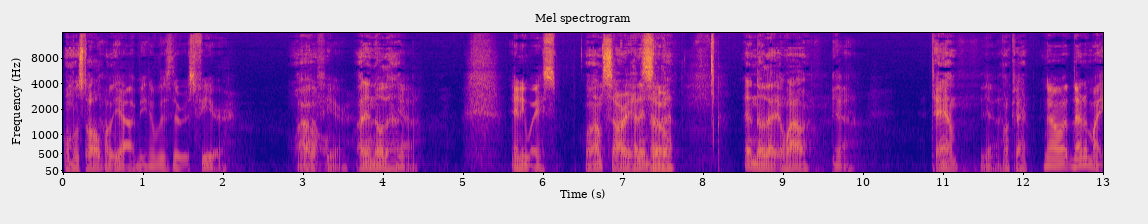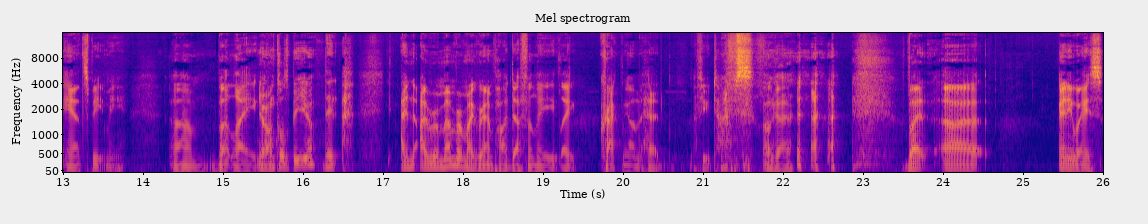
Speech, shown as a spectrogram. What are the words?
almost all. oh yeah i mean it was there was fear a lot of Wow. fear I didn't know that. Yeah. Anyways, Well, I'm sorry. I didn't So- know that. I didn't know that. Wow. Yeah. Damn. Yeah. Okay. No, none of my aunts beat me. Um, but like Your uncles beat you? they, I, I remember my grandpa definitely like cracked me on the head a few times. Okay. but uh anyways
